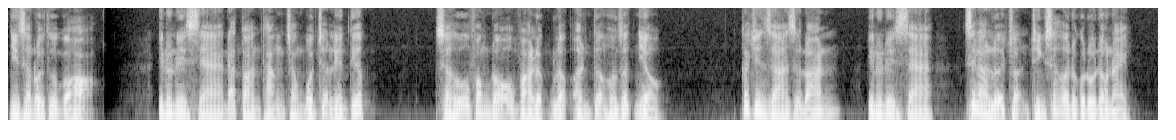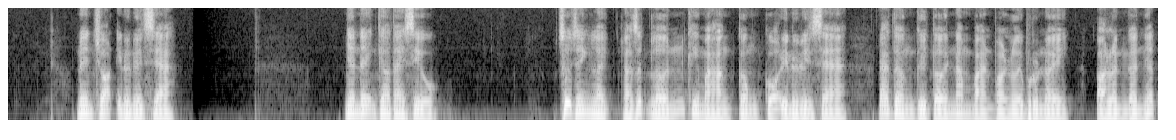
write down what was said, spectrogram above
nhìn sang đối thủ của họ, Indonesia đã toàn thắng trong 4 trận liên tiếp, sở hữu phong độ và lực lượng ấn tượng hơn rất nhiều. Các chuyên gia dự đoán Indonesia sẽ là lựa chọn chính xác hơn ở cuộc đối đầu này. Nên chọn Indonesia. Nhận định kèo tài xỉu sự chênh lệch là rất lớn khi mà hàng công của Indonesia đã từng ghi tới 5 bàn vào lưới Brunei ở lần gần nhất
